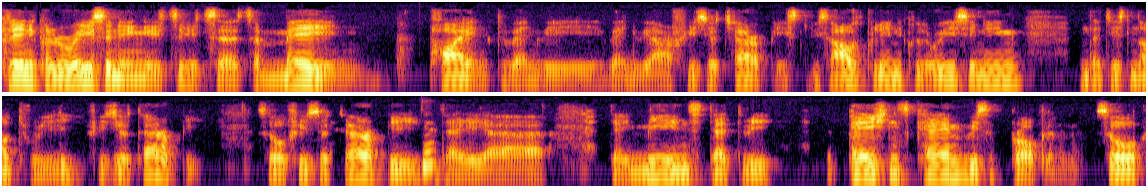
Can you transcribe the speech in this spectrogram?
clinical reasoning is it's a, it's a main point when we when we are physiotherapists. Without clinical reasoning, that is not really physiotherapy. So physiotherapy, yeah. they uh, they means that we patients came with a problem. So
